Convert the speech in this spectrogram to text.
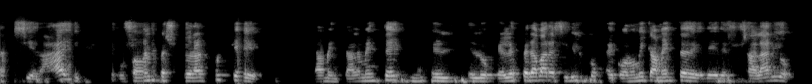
ansiedad y puso a llorar porque lamentablemente lo que él esperaba recibir económicamente de, su salario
